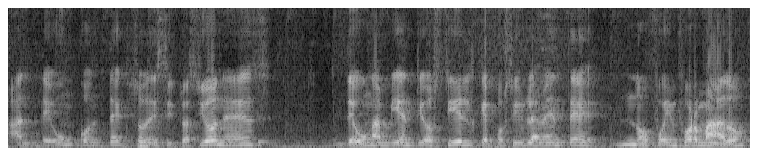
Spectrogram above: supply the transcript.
ante un contexto de situaciones de un ambiente hostil que posiblemente no fue informado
